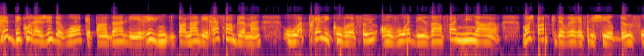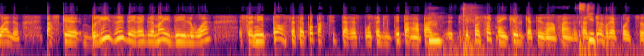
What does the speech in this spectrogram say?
très découragée de voir que pendant les réunions, pendant les rassemblements ou après les couvre-feux, on voit des enfants mineurs. Moi, je pense qu'ils devraient réfléchir deux fois là, parce que briser des règlements et des lois, ce n'est pas, ça fait pas partie de ta responsabilité parentale. Hmm. C'est pas ça que tu inculques à tes enfants. Ça ne devrait pas être ça.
